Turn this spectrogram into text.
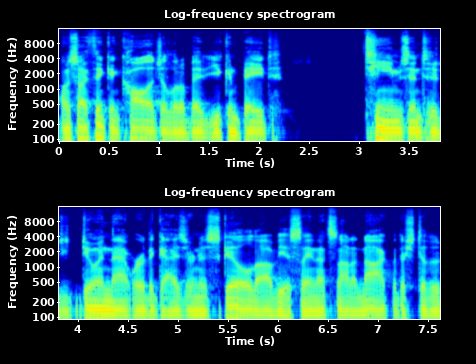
Um, so I think in college a little bit, you can bait teams into doing that where the guys aren't as skilled, obviously, and that's not a knock, but they're still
